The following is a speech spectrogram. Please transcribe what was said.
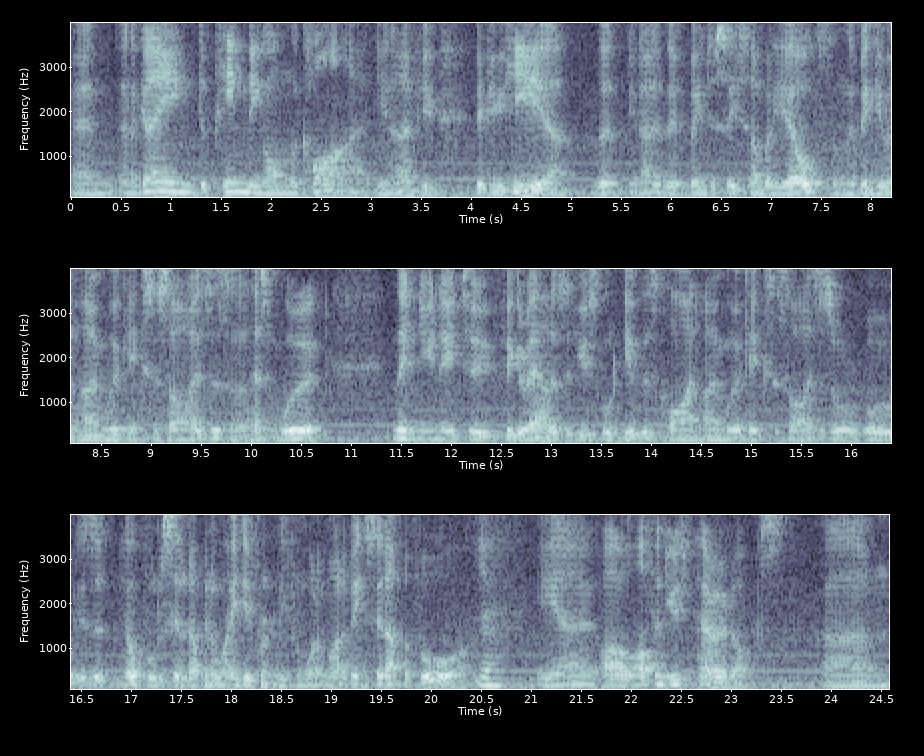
And, and again, depending on the client, you know, if you, if you hear that, you know, they've been to see somebody else and they've been given homework exercises and it hasn't worked, then you need to figure out is it useful to give this client homework exercises or, or is it helpful to set it up in a way differently from what it might have been set up before? Yeah. You know, I'll often use paradox. Um,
